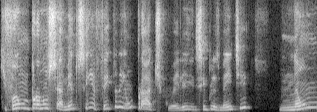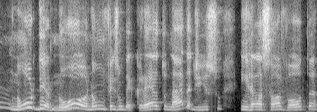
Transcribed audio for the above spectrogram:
que foi um pronunciamento sem efeito nenhum prático. Ele simplesmente não, não ordenou, não fez um decreto, nada disso em relação à volta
